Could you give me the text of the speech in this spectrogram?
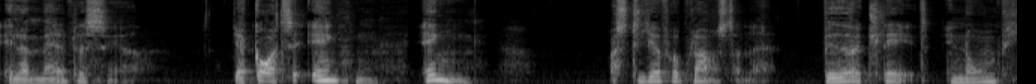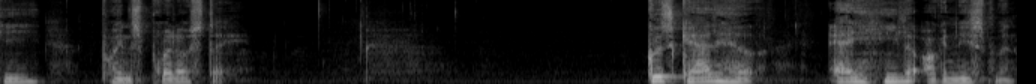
Eller malplaceret. Jeg går til enken, engen og stiger på blomsterne, bedre klædt end nogen pige på hendes bryllupsdag. Guds kærlighed er i hele organismen,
